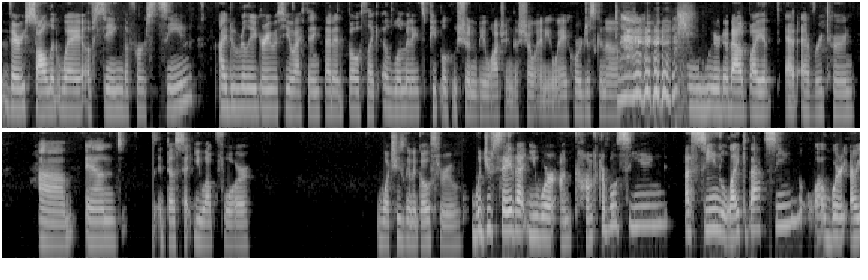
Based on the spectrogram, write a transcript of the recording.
very solid way of seeing the first scene. I do really agree with you. I think that it both like eliminates people who shouldn't be watching the show anyway, who are just gonna be weirded out by it at every turn. Um, and it does set you up for what she's going to go through. Would you say that you were uncomfortable seeing a scene like that scene? Uh, Where are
